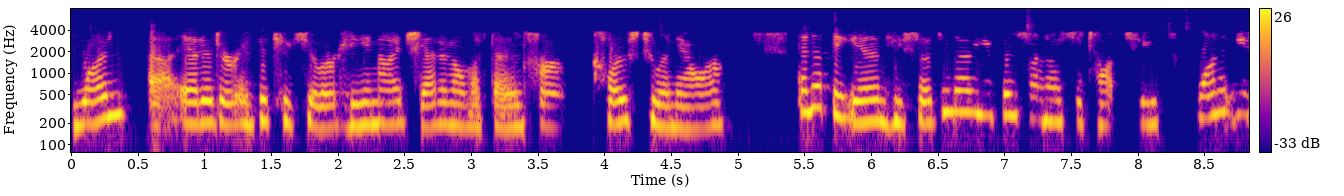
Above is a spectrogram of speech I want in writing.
one uh, editor in particular, he and I chatted on the phone for close to an hour. And at the end, he said, You know, you've been so nice to talk to. Why don't you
